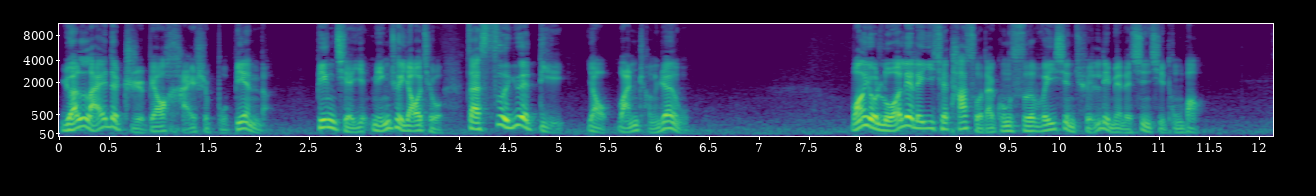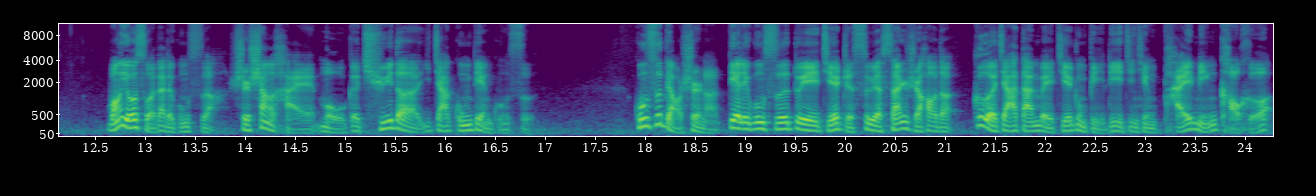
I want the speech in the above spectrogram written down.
原来的指标还是不变的，并且也明确要求在四月底要完成任务。网友罗列了一些他所在公司微信群里面的信息通报。网友所在的公司啊，是上海某个区的一家供电公司。公司表示呢，电力公司对截止四月三十号的各家单位接种比例进行排名考核，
